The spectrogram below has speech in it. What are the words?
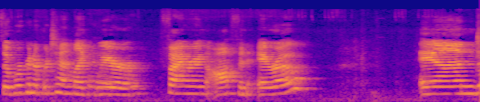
So we're gonna pretend like we're firing off an arrow and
